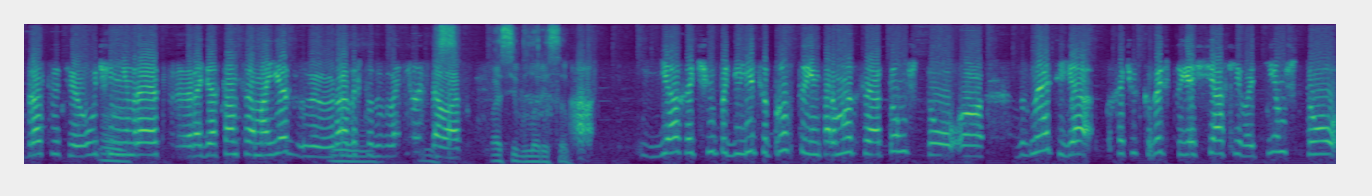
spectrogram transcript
Здравствуйте. Очень Ой. мне нравится радиостанция «Маяк». Э, Рада, М. что дозвонилась до вас. Спасибо, Лариса. А, Я хочу поделиться просто информацией о том, что, э, вы знаете, я хочу сказать, что я счастлива тем, что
